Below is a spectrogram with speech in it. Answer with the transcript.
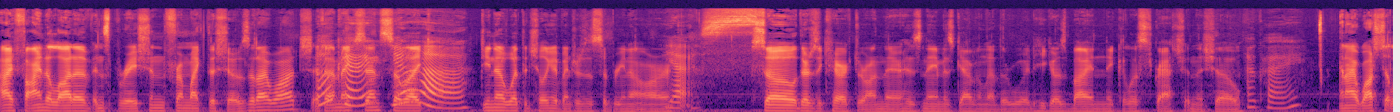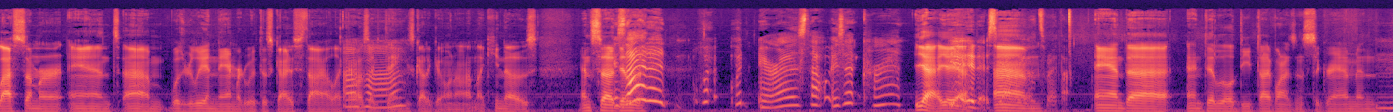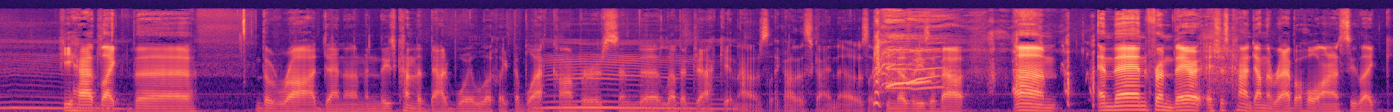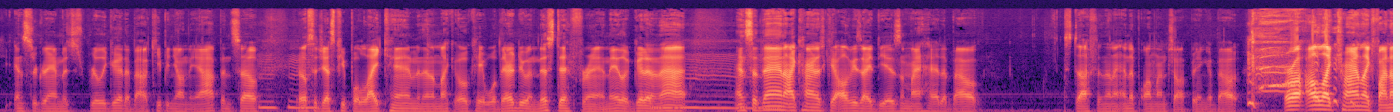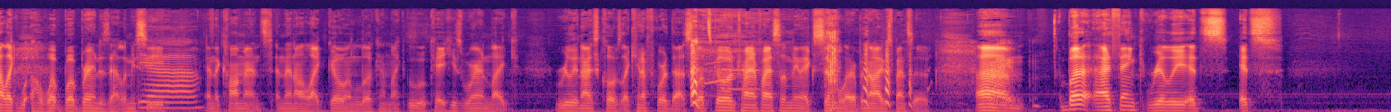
I find a lot of inspiration from like the shows that I watch. If that makes sense. So like, yeah. do you know what the Chilling Adventures of Sabrina are? Yes. So there's a character on there. His name is Gavin Leatherwood. He goes by Nicholas Scratch in the show. Okay. And I watched it last summer and um, was really enamored with this guy's style. Like I was like, Uh-huh. dang, he's got it going on. Like he knows. And so is that a what what era is that? Is that current? yeah, yeah, yeah. it is. Yeah, Um, that's what I thought. and uh, and did a little deep dive on his Instagram and he had like Mm. the the raw denim and these kind of the bad boy look, like the black Converse and the leather jacket. And I was like, oh, this guy knows. Like he knows what he's about. Um, and then from there, it's just kind of down the rabbit hole. Honestly, like Instagram is just really good about keeping you on the app, and so it'll Mhm. suggest people like him. And then I'm like, okay, well they're doing this different, and they look good in that. And so Mm. then I kind of get all these ideas in my head about stuff, and then I end up online shopping about, or I'll, I'll like try and like find out like wh- oh, what what brand is that? Let me see Yeah. in the comments, and then I'll like go and look, and I'm like, ooh, okay, he's wearing like really nice clothes. I can't afford that, so let's go and try and find something like similar but not expensive. Um, But I think really it's it's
